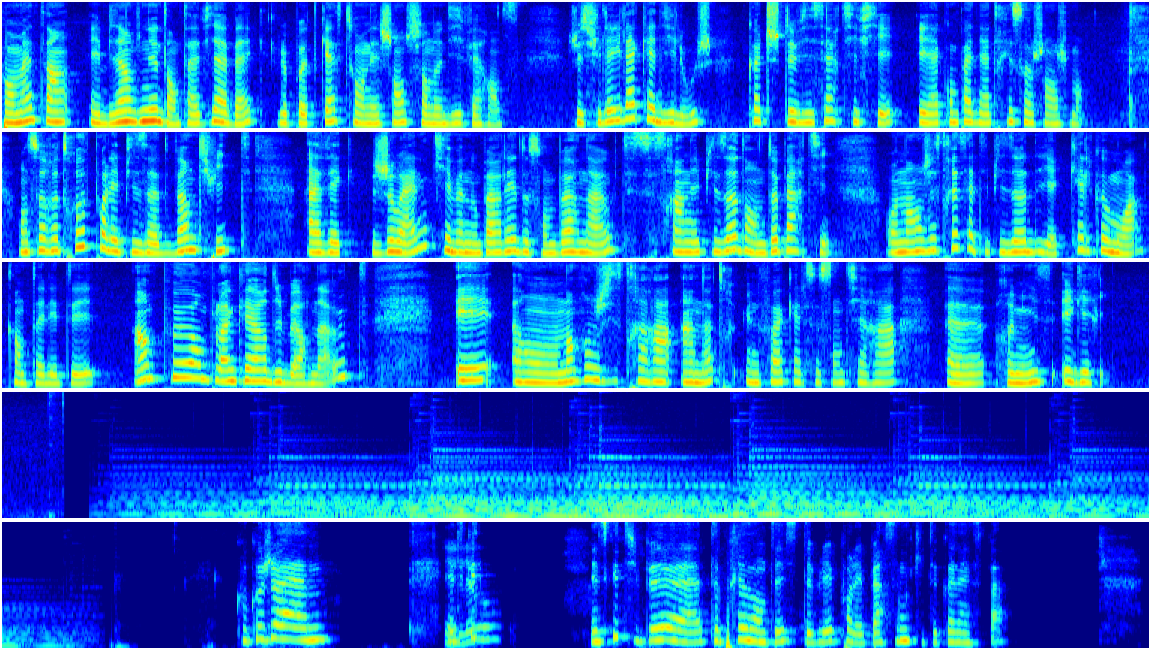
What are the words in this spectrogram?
Bon matin et bienvenue dans Ta vie avec, le podcast où on échange sur nos différences. Je suis Leïla Kadilouche, coach de vie certifiée et accompagnatrice au changement. On se retrouve pour l'épisode 28 avec Joanne qui va nous parler de son burn-out. Ce sera un épisode en deux parties. On a enregistré cet épisode il y a quelques mois quand elle était un peu en plein cœur du burn-out et on enregistrera un autre une fois qu'elle se sentira euh, remise et guérie. Coucou Joanne. Est-ce que, tu peux euh, te présenter, s'il te plaît, pour les personnes qui ne te connaissent pas?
